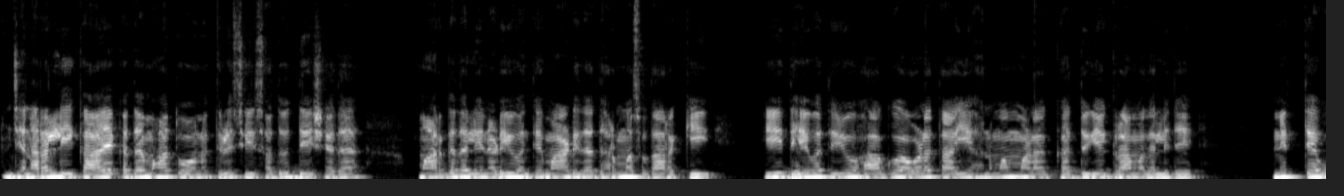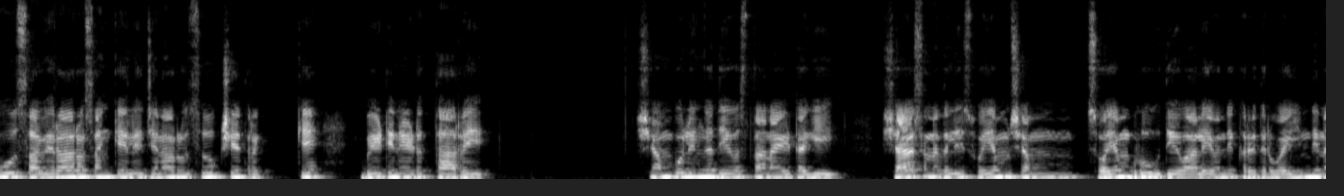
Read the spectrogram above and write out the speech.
ಜನರಲ್ಲಿ ಕಾಯಕದ ಮಹತ್ವವನ್ನು ತಿಳಿಸಿ ಸದುದ್ದೇಶದ ಮಾರ್ಗದಲ್ಲಿ ನಡೆಯುವಂತೆ ಮಾಡಿದ ಧರ್ಮ ಸುಧಾರಕಿ. ಈ ದೇವತೆಯು ಹಾಗೂ ಅವಳ ತಾಯಿ ಹನುಮಮ್ಮಳ ಗದ್ದುಗೆ ಗ್ರಾಮದಲ್ಲಿದೆ. ನಿತ್ಯವೂ ಸಾವಿರಾರು ಸಂಖ್ಯೆಯಲ್ಲಿ ಜನರು ಸುಕ್ಷೇತ್ರಕ್ಕೆ ಭೇಟಿ ನೀಡುತ್ತಾರೆ. ಶಂಭುಲಿಂಗ ದೇವಸ್ಥಾನ ಇಟಗಿ ಶಾಸನದಲ್ಲಿ ಸ್ವಯಂ ಶಂ ಸ್ವಯಂಭೂ ದೇವಾಲಯವೆಂದೇ ಕರೆದಿರುವ ಇಂದಿನ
